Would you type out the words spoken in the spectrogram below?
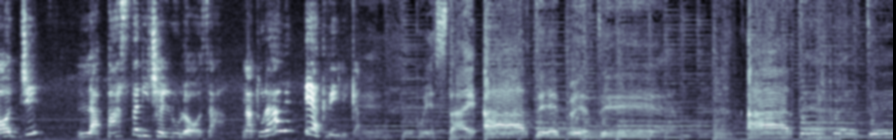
Oggi la pasta di cellulosa, naturale e acrilica. Questa è arte per te, arte per te.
